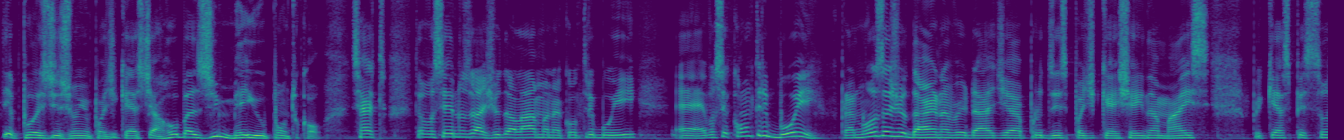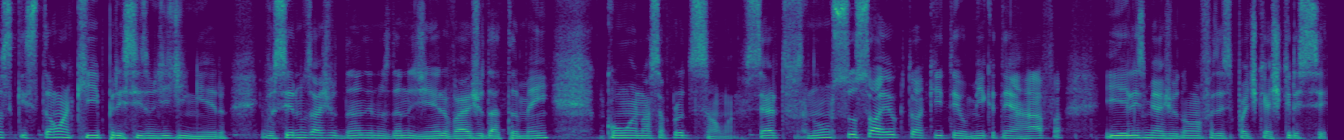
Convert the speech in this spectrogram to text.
depois de junho podcast, arroba gmail.com, certo? Então você nos ajuda lá, mano, a contribuir. É, você contribui para nos ajudar, na verdade, a produzir esse podcast ainda mais, porque as pessoas que estão aqui precisam de dinheiro e você nos ajudando e nos dando dinheiro vai ajudar também com a nossa produção, mano, certo? Não sou só eu que tô aqui, tem o Mika, tem a Rafa e eles me ajudam a fazer esse podcast crescer.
